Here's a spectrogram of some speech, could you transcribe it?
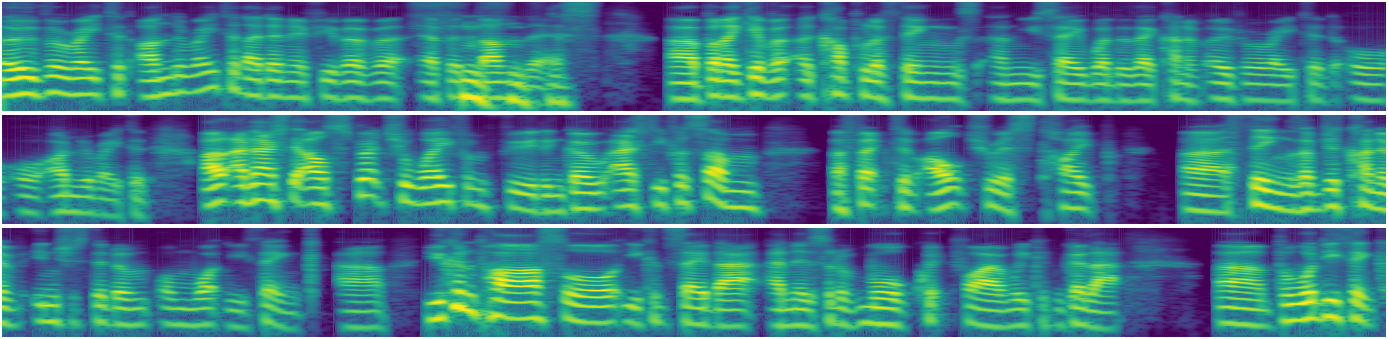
overrated, underrated. I don't know if you've ever ever done this, uh, but I give a, a, couple of things, and you say whether they're kind of overrated or, or underrated. And actually, I'll stretch away from food and go actually for some effective altruist type uh, things. I'm just kind of interested on, on what you think. Uh, you can pass, or you can say that, and it's sort of more quick fire, and we can go that. Uh, but what do you think?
